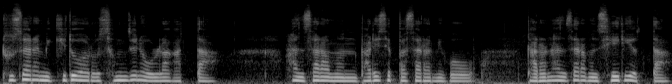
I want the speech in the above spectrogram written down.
두 사람이 기도하러 성전에 올라갔다. 한 사람은 바리세파 사람이고 다른 한 사람은 세리였다.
